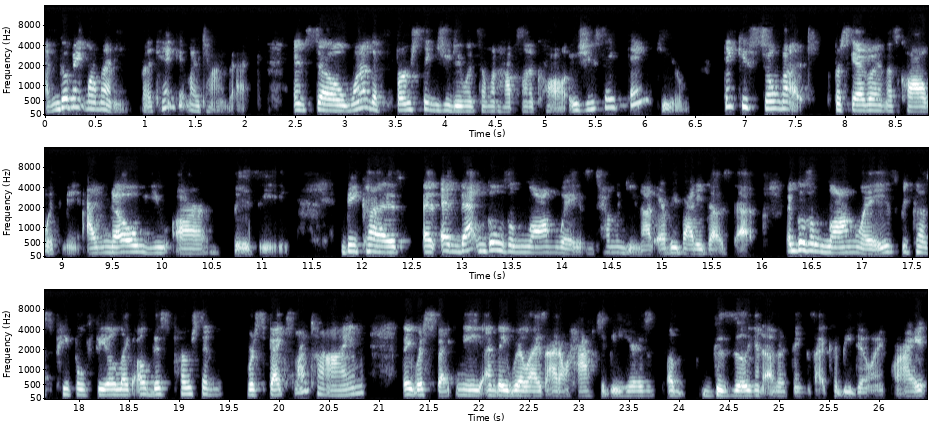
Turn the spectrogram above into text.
I can go make more money, but I can't get my time back. And so, one of the first things you do when someone hops on a call is you say, Thank you. Thank you so much for scheduling this call with me. I know you are busy because, and, and that goes a long ways. I'm telling you, not everybody does that. It goes a long ways because people feel like, oh, this person respects my time, they respect me, and they realize I don't have to be here. There's a gazillion other things I could be doing, right?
